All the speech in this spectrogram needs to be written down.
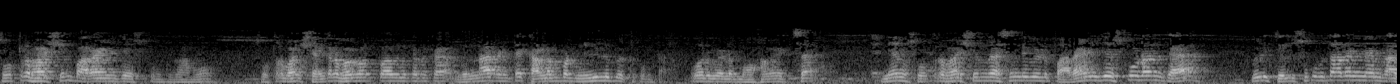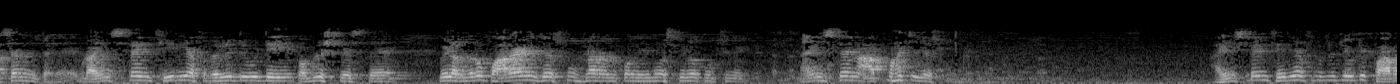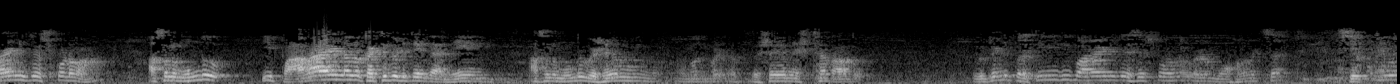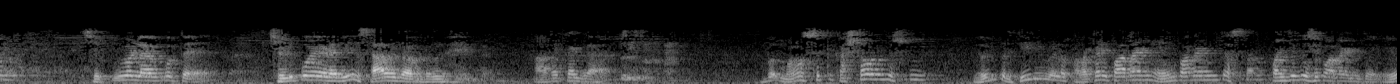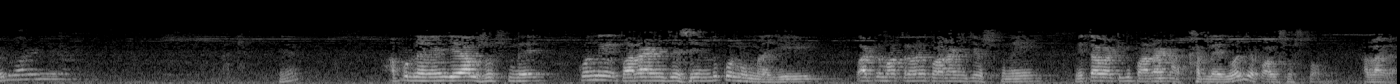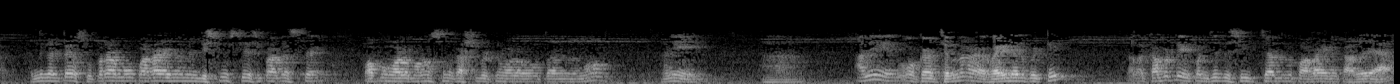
సూత్రభాష్యం పారాయణ చేసుకుంటున్నాము సూత్రభాష్యం శంకర భగవత్పాదులు కనుక విన్నారంటే కళ్ళంపటి నీళ్ళు పెట్టుకుంటారు. ఓరు వీళ్ళ మొహమేట్సా? నేను సూత్రభాష్యం రాసింది వీళ్ళు పారాయణ చేసుకోవడానిక? వీళ్ళు తెలుసుకుంటారని నేను రాశానంటే ఇప్పుడు Einstein theory of relativity publish చేస్తే వీళ్ళందరూ పారాయణ చేసుకుంటున్నారు అనుకోండి యూనివర్సిటీలో కూర్చుని. ఐన్స్టైన్ ఆత్మహత్య చేసుకుంటాడు. ఐన్స్టైన్ థియరీ ఆఫ్ రిలేటివిటీ పారాయణ చేసుకోవడమా? అసలు ముందు ఈ పారాయణలు కట్టిపెడితే కానీ అసలు ముందు విషయం విషయనిష్ట రాదు. వీటండి ప్రతిదీ పారాయణ చేసేసుకోవడం వీళ్ళ మోహన్ సార్. చెప్పేవాళ్ళు చెప్పేవాళ్ళు లేకపోతే చెడిపోయాడని సాగు ఉంటుంది ఆ రకంగా మనస్సుకి కష్టం అనిపిస్తుంది. ఏమిటి ప్రతిదీ వీళ్ళు పలకరి పారాయణ ఏం పారాయణ చేస్తారు? పంచదశ పారాయణ చేయాలి ఏమిటి పారాయణ చేయాలి అప్పుడు నేనేం చేయాల్సి వస్తుంది? కొన్ని పారాయణ చేసేందుకు కొన్ని ఉన్నాయి. వాటిని మాత్రమే పారాయణ చేసుకుని మిగతా వాటికి పారాయణ అక్కర్లేదు అని చెప్పాల్సి వస్తుంది. అలాగా. ఎందుకంటే సుతరాము పారాయణని డిస్మిస్ చేసి పారేస్తే పాపం వాళ్ళ మనస్సును కష్టపెట్టిన వాళ్ళు అవుతానేమో అని అని ఒక చిన్న రైడర్ పెట్టి కాబట్టి పంచదశి ఇత్యాదులు పారాయణ కాదయా?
